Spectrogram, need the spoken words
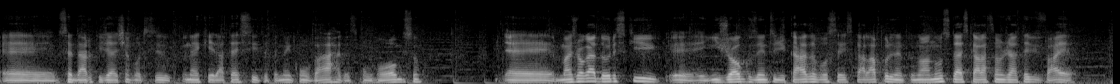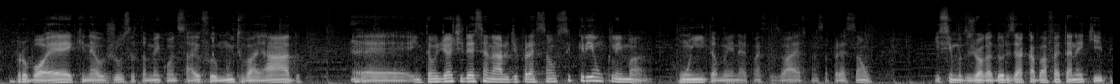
É, o cenário que já tinha acontecido, né? Que ele até cita também com Vargas, com Robson. É, mas jogadores que é, em jogos dentro de casa você escalar, por exemplo, no anúncio da escalação já teve vaia pro Boeck, né? O Justa também quando saiu foi muito vaiado. É, então diante desse cenário de pressão se cria um clima ruim também, né? Com essas vaias, com essa pressão em cima dos jogadores e acaba afetando a equipe.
